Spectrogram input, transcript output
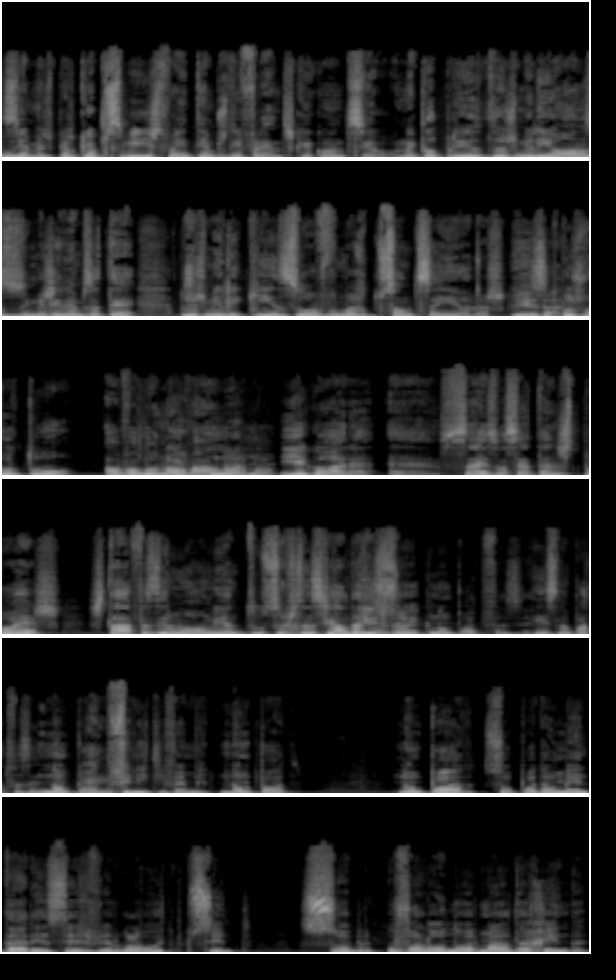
Sim, mas pelo que eu percebi, isto foi em tempos diferentes que aconteceu. Naquele período de 2011, imaginemos até 2015, houve uma redução de 100 euros. Exato. Depois voltou ao valor normal. normal. E agora, eh, seis ou sete anos depois, está a fazer um aumento substancial não, da renda. Isso é que não pode fazer. Isso não pode fazer. Não pode, é definitivamente. Não pode. Não pode, só pode aumentar em 6,8% sobre o valor normal da renda.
